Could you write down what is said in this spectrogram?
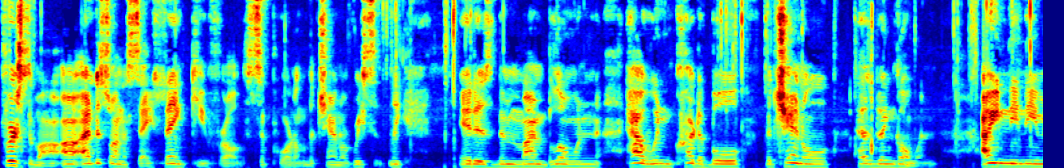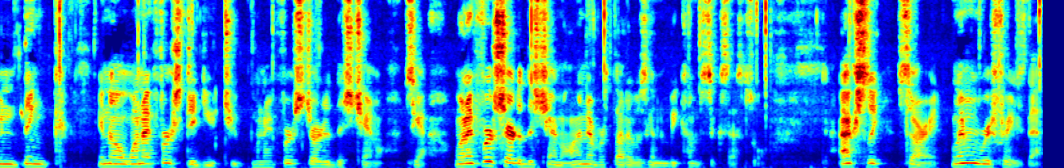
first of all, uh, I just want to say thank you for all the support on the channel recently. It has been mind-blowing how incredible the channel has been going. I didn't even think, you know, when I first did YouTube, when I first started this channel. So yeah, when I first started this channel, I never thought it was going to become successful. Actually, sorry, let me rephrase that.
